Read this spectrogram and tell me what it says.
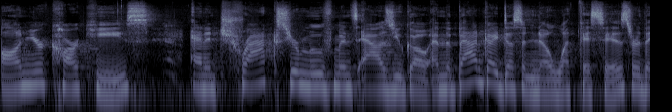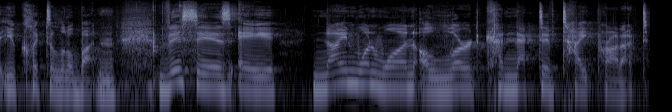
on your car keys, and it tracks your movements as you go. And the bad guy doesn't know what this is or that you clicked a little button. This is a 911 alert connective type product.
